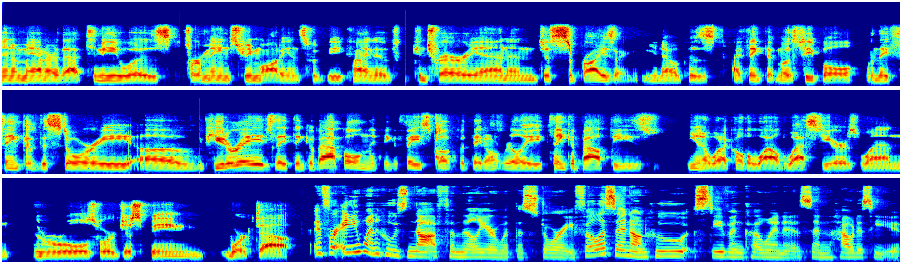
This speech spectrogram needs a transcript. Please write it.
in a manner that to me was for a mainstream audience would be kind of contrarian and just surprising, you know, because I think that most people, when they think of the story of computer age, they think of Apple and they think of Facebook, but they don't really think about these, you know, what I call the Wild West years when the rules were just being worked out. And for anyone who's not familiar with the story, fill us in on who Stephen Cohen is and how does he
